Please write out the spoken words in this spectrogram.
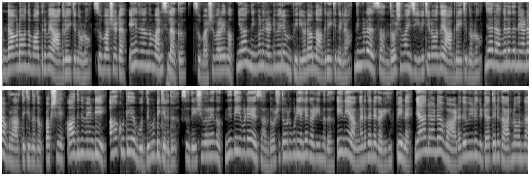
ഉണ്ടാകണമെന്ന് മാത്രമേ ആഗ്രഹിക്കുന്നുള്ളൂ. സുഭാഷ് ഏട്ടാ ഏതൊന്നും മനസ്സിലാക്ക്. സുഭാഷ് പറയുന്നു ഞാൻ നിങ്ങൾ രണ്ടുപേരും പിരിയണമെന്ന് ആഗ്രഹിക്കുന്നില്ല. നിങ്ങൾ സന്തോഷമായി ജീവിക്കണമെന്നേ ആഗ്രഹിക്കുന്നുള്ളൂ. ഞാൻ അങ്ങനെ തന്നെയാണ് പ്രാർത്ഥിക്കുന്നതും. പക്ഷേ അതിനുവേണ്ടി ആ കുട്ടിയെ ബുദ്ധിമുട്ടിക്കരുത്. സുധീഷ് പറയുന്നു നിധി ഇവിടെ സന്തോഷത്തോടു കൂടിയല്ലേ കഴിയുന്നത്? ഇനി അങ്ങനെ തന്നെ കഴിയും. പിന്നെ ഞാനാണ് വാടക വീട് കിട്ടാത്തതിന് കാരണമെന്ന്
